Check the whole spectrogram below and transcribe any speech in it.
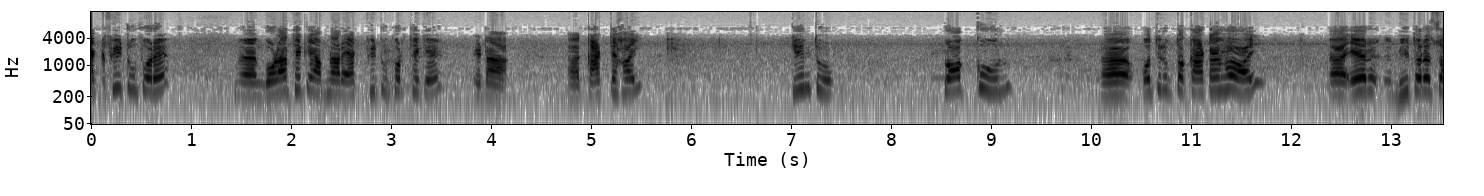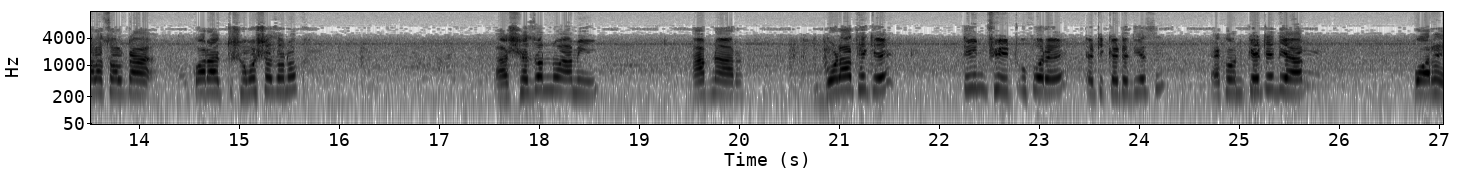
এক ফিট উপরে গোড়া থেকে আপনার এক ফিট উপর থেকে এটা কাটতে হয়। কিন্তু টক কুল অতিরিক্ত কাটা হয় এর ভিতরে চলাচলটা করা একটু সমস্যাজনক। সেজন্য আমি আপনার গোড়া থেকে তিন ফিট উপরে এটি কেটে দিয়েছি। এখন কেটে দেওয়ার পরে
